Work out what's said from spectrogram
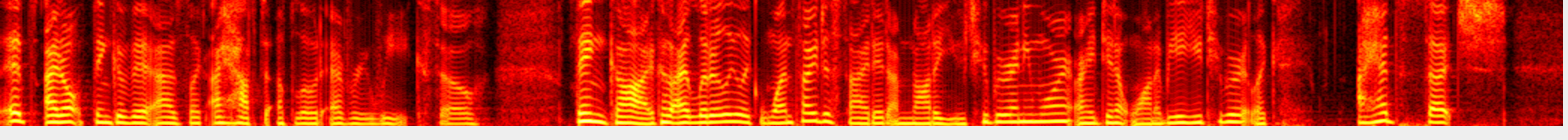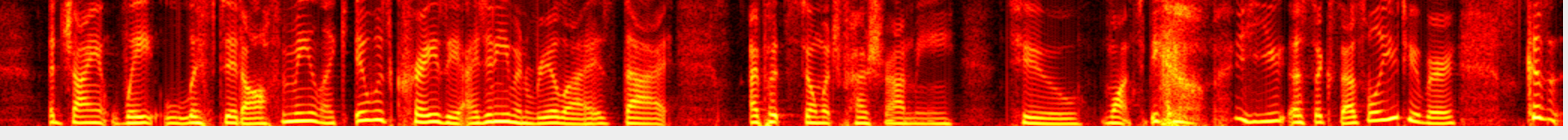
it's I don't think of it as like I have to upload every week. So thank God because I literally like once I decided I'm not a YouTuber anymore or I didn't want to be a YouTuber, like I had such a giant weight lifted off of me. Like it was crazy. I didn't even realize that I put so much pressure on me to want to become a successful YouTuber because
